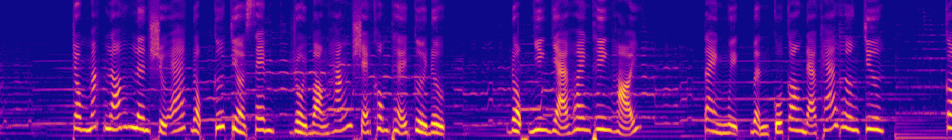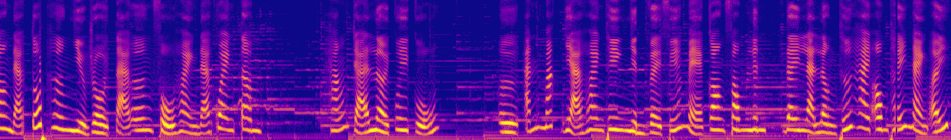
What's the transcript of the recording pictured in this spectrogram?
Trong mắt lón lên sự ác độc cứ chờ xem Rồi bọn hắn sẽ không thể cười được. Đột nhiên dạ hoang thiên hỏi Tàn Nguyệt bệnh của con đã khá hơn chưa? Con đã tốt hơn nhiều rồi tạ ơn Phụ Hoàng đã quan tâm. Hắn trả lời quy củ Ừ, ánh mắt dạ hoang thiên nhìn về phía mẹ con phong linh Đây là lần thứ hai ông thấy nàng ấy.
